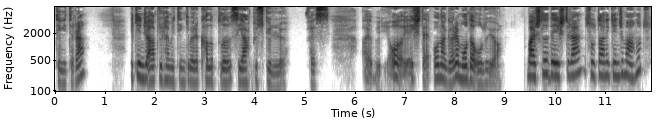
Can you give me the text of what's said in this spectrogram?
Twitter'a. İkinci Abdülhamit'inki böyle kalıplı, siyah püsküllü fes. O işte ona göre moda oluyor. Başlığı değiştiren Sultan II. Mahmut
